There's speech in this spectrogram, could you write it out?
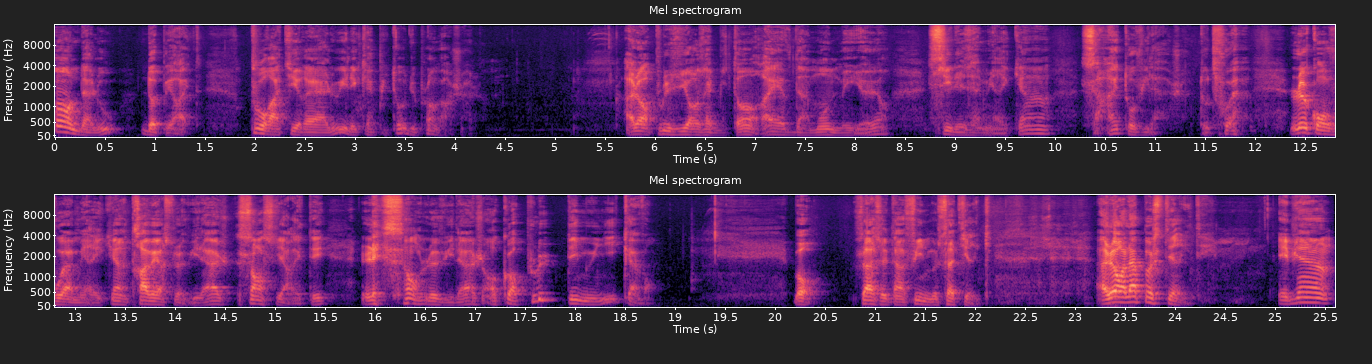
andalou d'opérette pour attirer à lui les capitaux du plan Marshall. Alors plusieurs habitants rêvent d'un monde meilleur si les Américains s'arrêtent au village. Toutefois, le convoi américain traverse le village sans s'y arrêter, laissant le village encore plus démuni qu'avant. Bon, ça c'est un film satirique. Alors la postérité. Eh bien,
